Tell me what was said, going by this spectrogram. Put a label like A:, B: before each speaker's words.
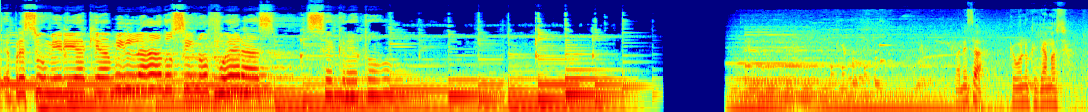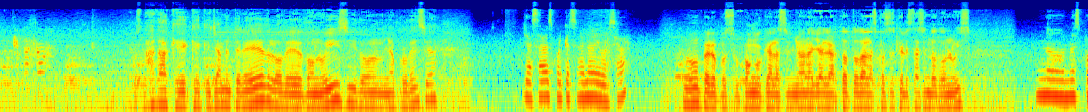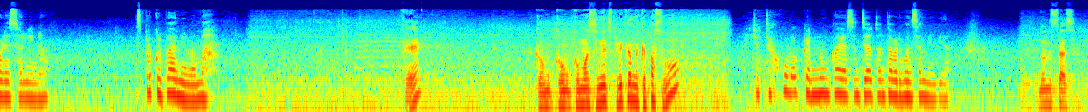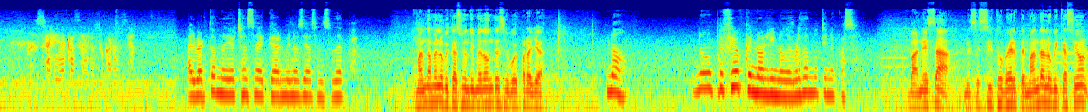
A: Te presumiría que a mi lado si no fueras secreto.
B: Vanessa, qué bueno que llamas. ¿Qué pasó? Pues nada, que, que, que ya me enteré de lo de don Luis y doña Prudencia.
C: ¿Ya sabes por qué se van a divorciar?
B: No, pero pues supongo que a la señora ya le hartó todas las cosas que le está haciendo don Luis.
C: No, no es por eso, Lino. Es por culpa de mi mamá.
B: ¿Qué? ¿Cómo, cómo, cómo así? Explícame qué pasó.
C: Yo te juro que nunca había sentido tanta vergüenza en mi vida.
B: ¿Dónde estás?
C: Salí de casa de la azucaranza. Alberto me dio chance de quedarme unos días en su depa.
B: Mándame la ubicación, dime dónde si voy para allá.
C: No. No, prefiero que no, Lino. De verdad no tiene caso.
B: Vanessa, necesito verte. Manda la ubicación.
